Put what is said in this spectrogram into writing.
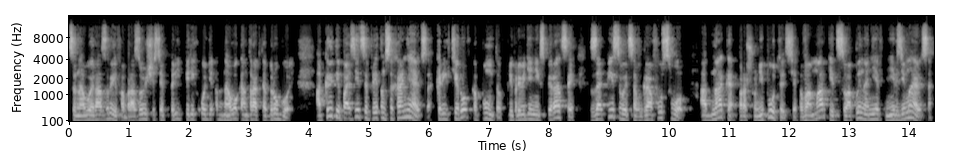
ценовой разрыв, образующийся при переходе одного контракта в другой. Открытые позиции при этом сохраняются. Корректировка пунктов при проведении экспирации записывается в графу swap. Однако, прошу не путайте, в Амаркет свопы на нефть не взимаются.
